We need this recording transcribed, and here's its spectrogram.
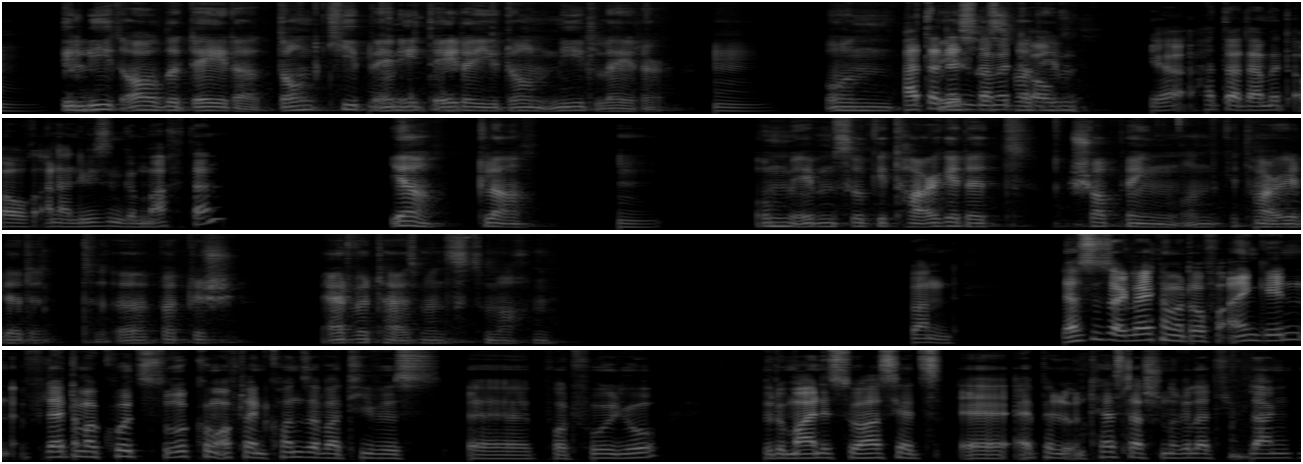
Mhm. delete all the data. Don't keep Mhm. any data you don't need later.“ Mhm. Und Hat er denn Bezos damit auch eben ja, hat er damit auch Analysen gemacht dann? Ja, klar. Mhm. Um eben so getargeted Shopping und getargeted, äh, praktisch Advertisements zu machen. Spannend. Lass uns da gleich noch mal drauf eingehen. Vielleicht noch mal kurz zurückkommen auf dein konservatives, äh, Portfolio. Du meintest, du hast jetzt, äh, Apple und Tesla schon relativ lang.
